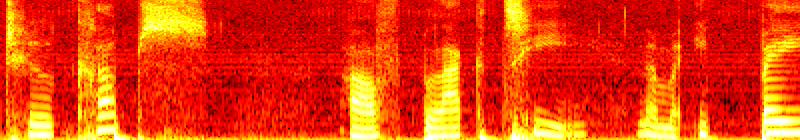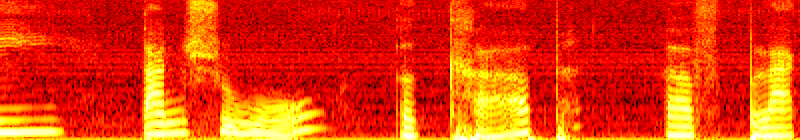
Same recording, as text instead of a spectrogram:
two cups of black tea，那么一杯单数哦，a cup of black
